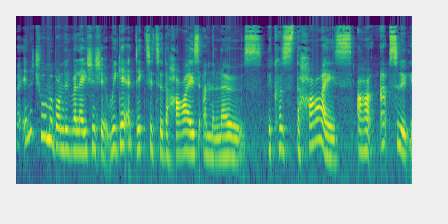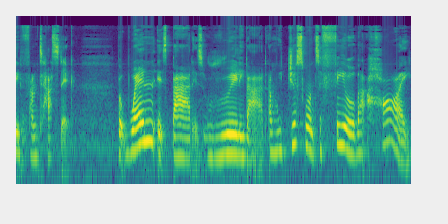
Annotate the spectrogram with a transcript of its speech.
But in a trauma bonded relationship, we get addicted to the highs and the lows because the highs are absolutely fantastic. But when it's bad, it's really bad. And we just want to feel that high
